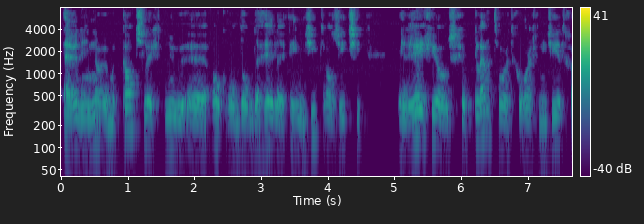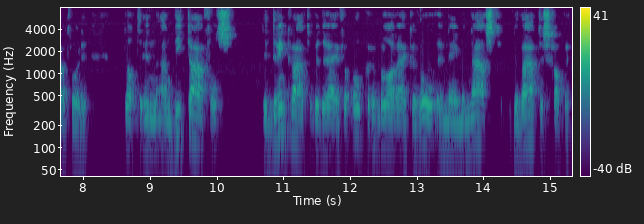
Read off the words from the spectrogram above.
er een enorme kans ligt nu uh, ook rondom de hele energietransitie in regio's gepland wordt, georganiseerd gaat worden, dat in, aan die tafels de drinkwaterbedrijven ook een belangrijke rol innemen naast de waterschappen.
